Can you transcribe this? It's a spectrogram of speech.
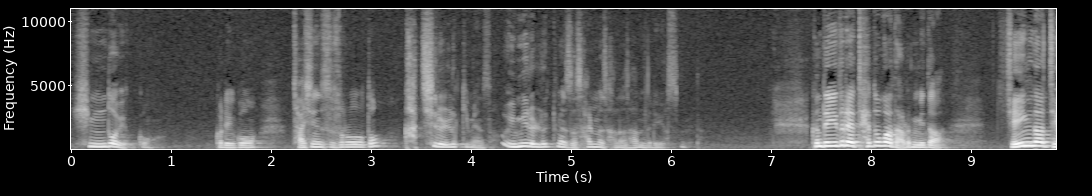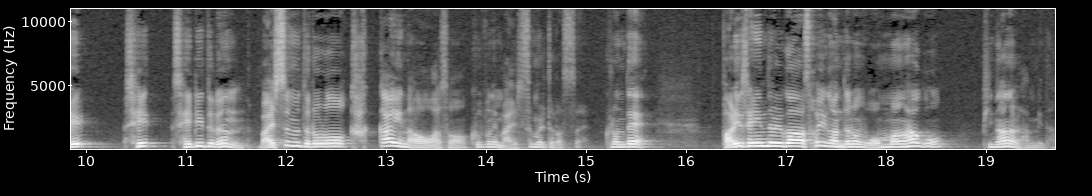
힘도 있고 그리고 자신 스스로도 가치를 느끼면서 의미를 느끼면서 삶을 사는 사람들이었습니다. 근데 이들의 태도가 다릅니다. 죄인과 제, 세, 세리들은 말씀을 들으러 가까이 나와서 그분의 말씀을 들었어요. 그런데 바리새인들과 서기관들은 원망하고 비난을 합니다.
